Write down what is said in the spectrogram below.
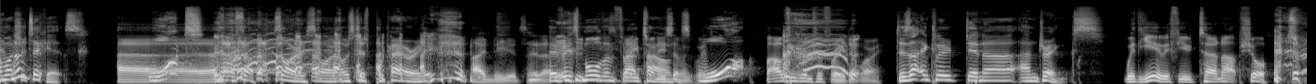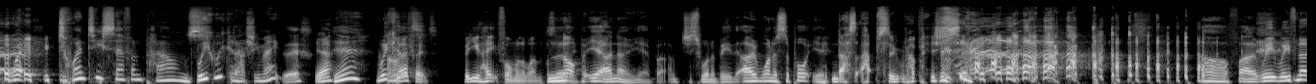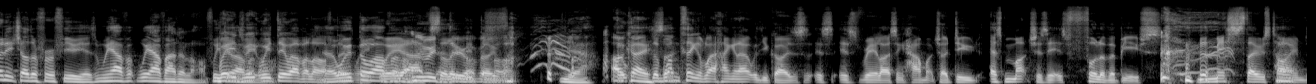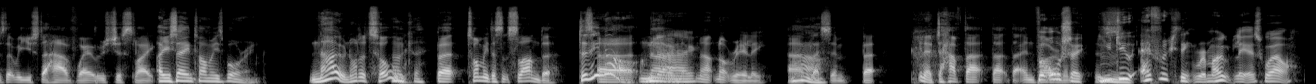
much are tickets? Uh, What? sorry, sorry. I was just preparing. I knew you'd say that. If it's more than It's three about pounds, quid. what But I'll give them for free. Don't worry. does that include? Dinner and drinks. With you, if you turn up, sure. Twenty-seven pounds. We we could actually make this. Yeah, yeah, we could. perfect. But you hate Formula One. So Not, but yeah, I know. Yeah, but I just want to be. I want to support you. That's absolute rubbish. Oh, fine. We we've known each other for a few years, and we have we have had a laugh. We, we, do have we, a we laugh. do have a laugh. Yeah, don't we do have a We laugh. We do have a laugh. Yeah. Okay. The so- one thing of like hanging out with you guys is is realizing how much I do, as much as it is full of abuse. miss those times that we used to have where it was just like, Are you saying Tommy's boring? no, not at all. Okay. But Tommy doesn't slander. Does he Uh, not? no, No. no, not really. Uh, Ah. Bless him. But you know, to have that that that environment. But also, is you do everything remotely as well.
